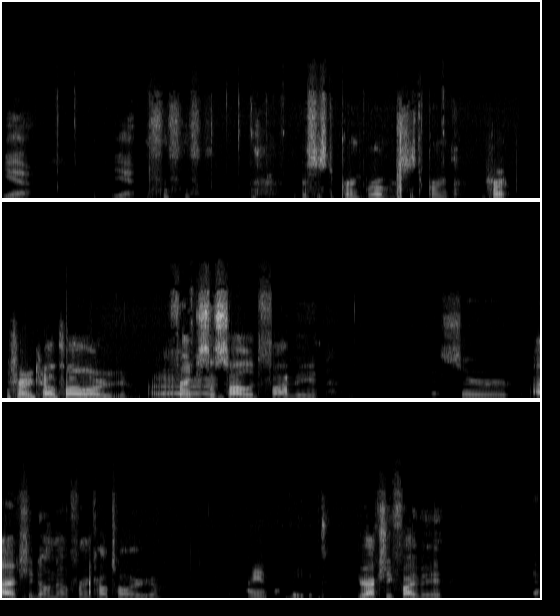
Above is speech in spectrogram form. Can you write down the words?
Yeah, yeah. It's just a prank, bro. It's just a prank. Frank, Frank, how tall are you? Uh, Frank's a solid five eight. Yes, sir. I actually don't know, Frank. How tall are you? I am big. You're actually five eight. Yeah.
